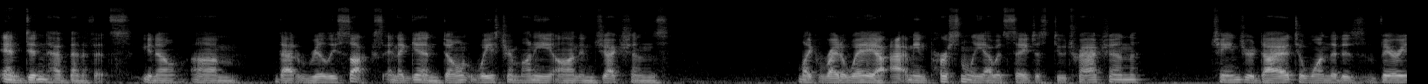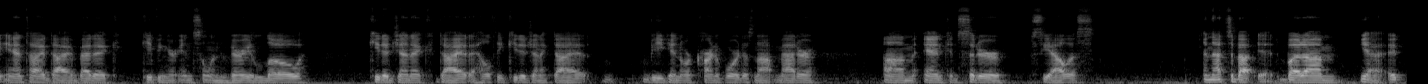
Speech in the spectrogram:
and didn't have benefits, you know, um, that really sucks. And again, don't waste your money on injections like right away. I, I mean, personally, I would say just do traction, change your diet to one that is very anti-diabetic, keeping your insulin very low, ketogenic diet, a healthy ketogenic diet, vegan or carnivore does not matter, um, and consider Cialis and that's about it. But um, yeah, it,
